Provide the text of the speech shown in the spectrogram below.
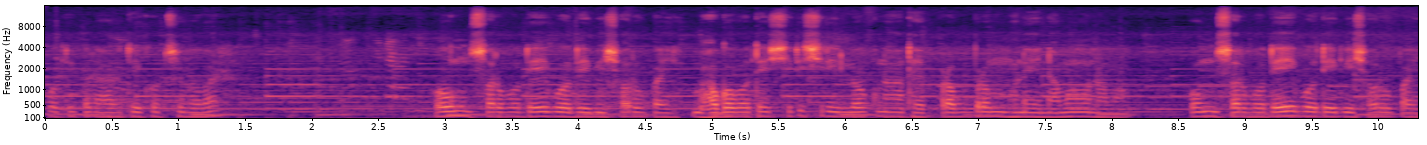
প্রতিবার আরতি করছি বাবার। ওম সর্বদেব দেবী স্বরূপাই ভগবতে শ্রী শ্রী লোকনাথে পরব্রহ্মণে নমো নম। ওম সর্বদেব দেবী স্বরূপাই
